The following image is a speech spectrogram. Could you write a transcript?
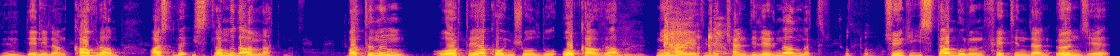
denilen kavram aslında İslam'ı da anlatmaz. Batı'nın ortaya koymuş olduğu o kavram nihayetinde kendilerini anlatır. Çok doğru. Çünkü İstanbul'un fethinden önce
